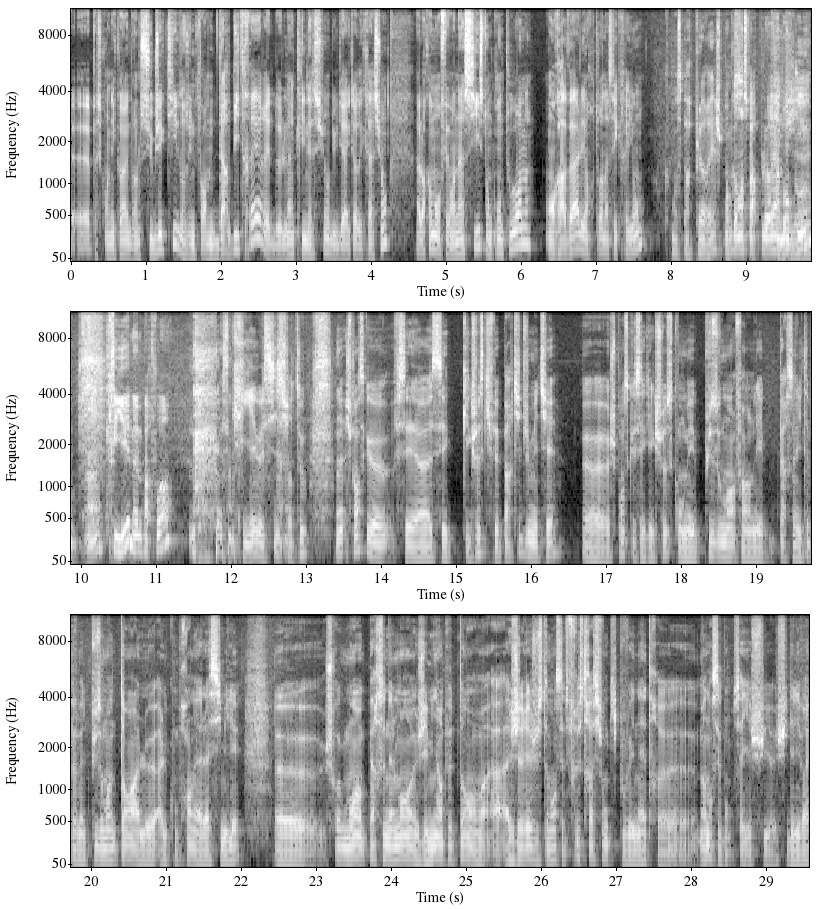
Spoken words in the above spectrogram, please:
euh, parce qu'on est quand même dans le subjectif, dans une forme d'arbitraire et de l'inclination du directeur de création, alors comment on fait? On insiste, on contourne, on ravale et on retourne à ses crayons? On commence par pleurer, je pense. On commence par pleurer un bon coup, hein? Crier même parfois? crier aussi, surtout. Je pense que euh, c'est quelque chose qui fait partie du métier. Euh, je pense que c'est quelque chose qu'on met plus ou moins, enfin les personnalités peuvent mettre plus ou moins de temps à le, à le comprendre et à l'assimiler. Euh, je crois que moi personnellement j'ai mis un peu de temps à, à, gérer justement cette frustration qui pouvait naître. Euh, maintenant c'est bon, ça y est, je suis, je suis délivré.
